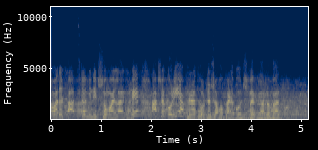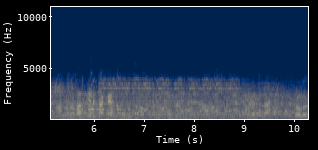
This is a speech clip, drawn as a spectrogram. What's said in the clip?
আমাদের পাঁচটা মিনিট সময় লাগবে। আশা করি আপনারা ধৈর্য সহকারে বসবেন। ধন্যবাদ। চলেন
